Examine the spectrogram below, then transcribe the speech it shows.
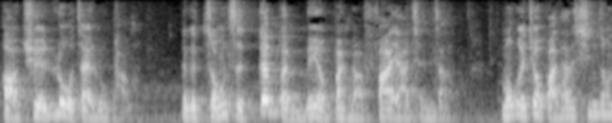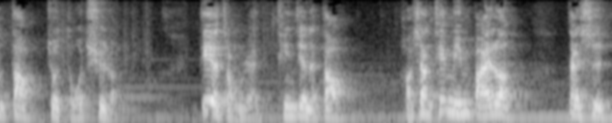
啊，却落在路旁。那个种子根本没有办法发芽成长，魔鬼就把他的心中的道就夺去了。第二种人听见的道，好像听明白了，但是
